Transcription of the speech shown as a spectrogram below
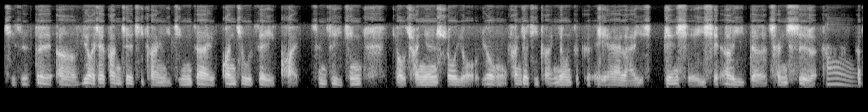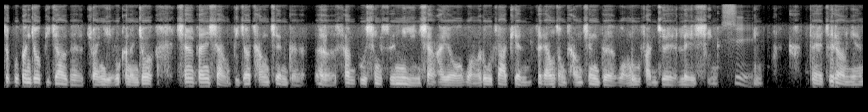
其实对，呃，也有一些犯罪集团已经在关注这一块，甚至已经有传言说有用犯罪集团用这个 AI 来编写一些恶意的程式了。哦，那这部分就比较的专业，我可能就先分享比较常见的，呃，散布性私密影像还有网络诈骗这两种常见的网络犯罪类型。是，嗯，对，这两年。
